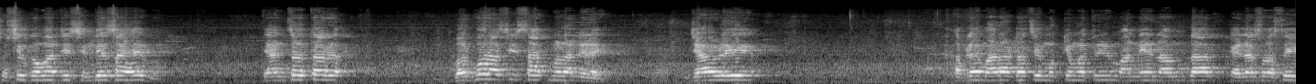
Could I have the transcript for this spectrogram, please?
सुशीलकुमारजी शिंदे साहेब यांचं तर भरपूर अशी साथ मिळालेली आहे. ज्यावेळी आपल्या महाराष्ट्राचे मुख्यमंत्री माननीय नामदार कैलासवासी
